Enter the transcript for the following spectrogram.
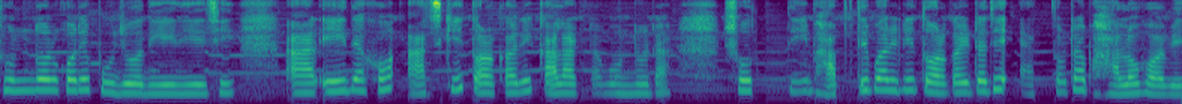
সুন্দর করে পুজো দিয়ে দিয়েছি। আর এই দেখো আজকে তরকারি কালারটা বন্ধুরা, সত্যি ভাবতে পারিনি তরকারিটা যে এতটা ভালো হবে।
